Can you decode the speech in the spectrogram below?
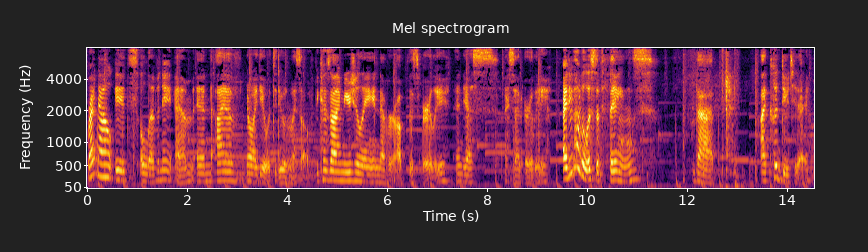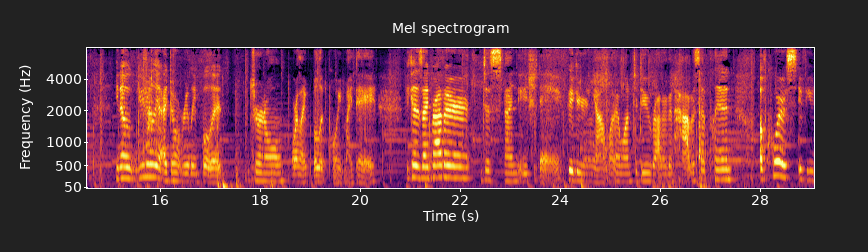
Right now it's 11 a.m. and I have no idea what to do with myself because I'm usually never up this early. And yes, I said early. I do have a list of things that I could do today. You know, usually I don't really bullet journal or like bullet point my day because I'd rather just spend each day figuring out what I want to do rather than have a set plan. Of course, if you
